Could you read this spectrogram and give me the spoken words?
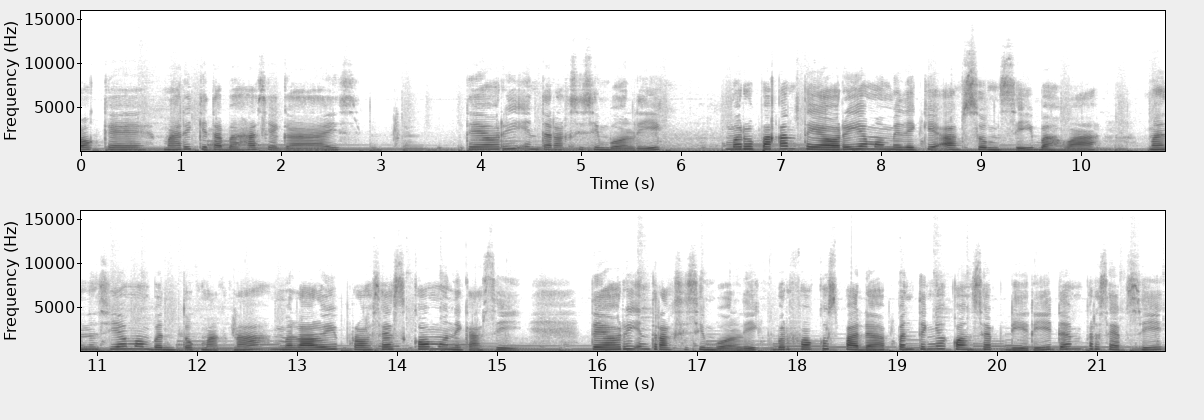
Oke, mari kita bahas ya guys. Teori interaksi simbolik merupakan teori yang memiliki asumsi bahwa manusia membentuk makna melalui proses komunikasi. Teori interaksi simbolik berfokus pada pentingnya konsep diri dan persepsi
